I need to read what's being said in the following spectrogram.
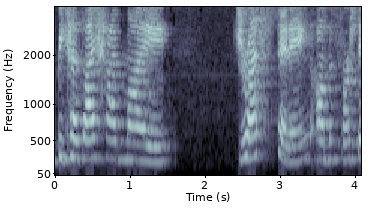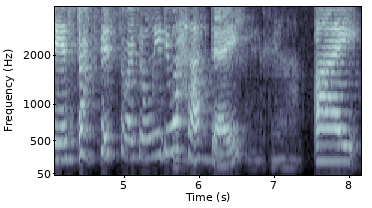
Because I had my dress fitting on the first day I started so I could only do a half day. I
